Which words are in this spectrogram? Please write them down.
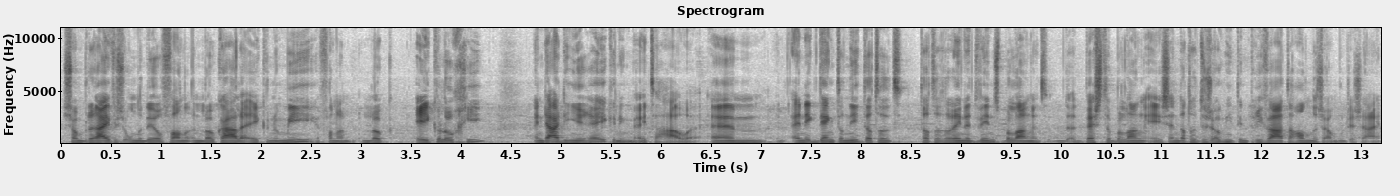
Zo'n bedrijf is onderdeel van een lokale economie, van een lo- ecologie. En daar dien je rekening mee te houden. Ehm, en ik denk dan niet dat het, dat het alleen het winstbelang het, het beste belang is. En dat het dus ook niet in private handen zou moeten zijn.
